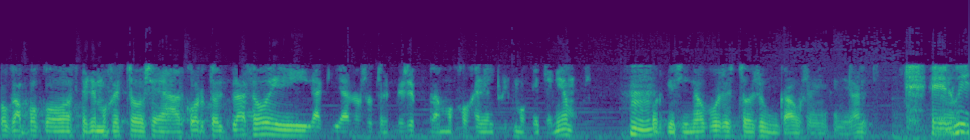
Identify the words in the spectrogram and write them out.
poco a poco esperemos que esto sea corto el plazo y de aquí a dos o tres meses podamos coger el ritmo que teníamos. Hmm. Porque si no, pues esto es un caos en general. Eh, Luis.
